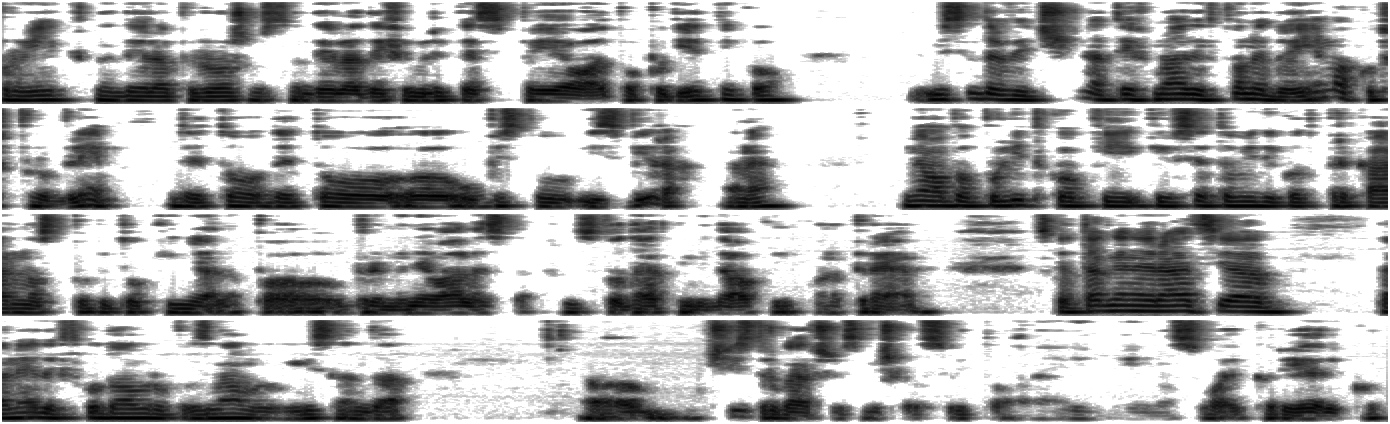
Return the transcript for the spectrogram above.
projektna dela, priložnostna dela, da jih je veliko SP-jev ali pa podjetnikov. Mislim, da večina teh mladih to ne dojema kot problem da je to, da je to uh, v bistvu izbira. Imamo pa politiko, ki, ki vse to vidi kot prekarnost, pa bi to kinjala, pa obremenjevala s dodatnimi davki in tako naprej. Skratka, ta generacija, pa ne, da jih tako dobro poznamo, mislim, da um, čist drugače razmišlja o svetu ne, in, in o svoji karieri, kot,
